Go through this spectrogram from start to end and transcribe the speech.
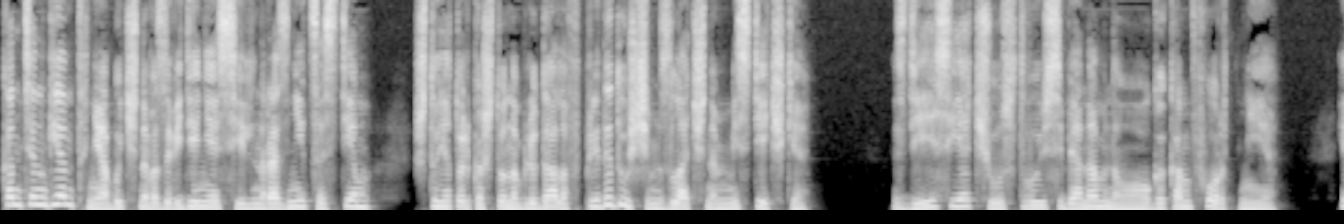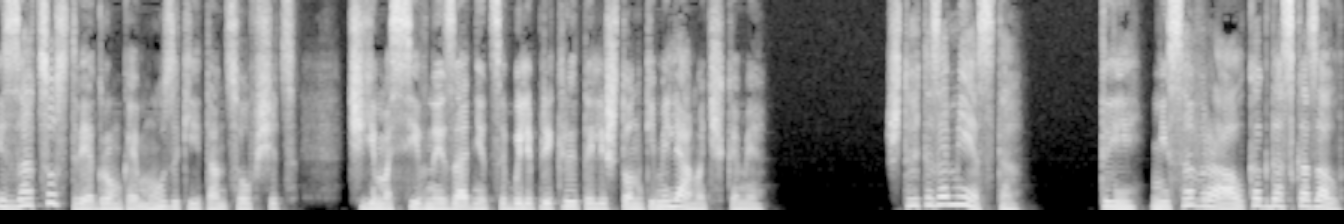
Контингент необычного заведения сильно разнится с тем, что я только что наблюдала в предыдущем злачном местечке – Здесь я чувствую себя намного комфортнее. Из-за отсутствия громкой музыки и танцовщиц, чьи массивные задницы были прикрыты лишь тонкими лямочками. «Что это за место?» «Ты не соврал, когда сказал,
